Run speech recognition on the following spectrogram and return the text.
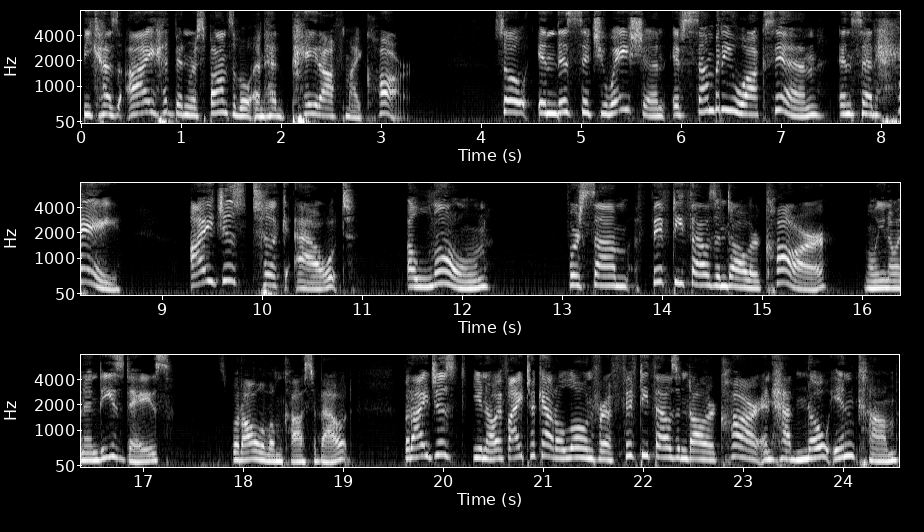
because I had been responsible and had paid off my car. So in this situation, if somebody walks in and said, Hey, I just took out a loan for some $50,000 car. Well, you know, and in these days, it's what all of them cost about. But I just, you know, if I took out a loan for a $50,000 car and had no income,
